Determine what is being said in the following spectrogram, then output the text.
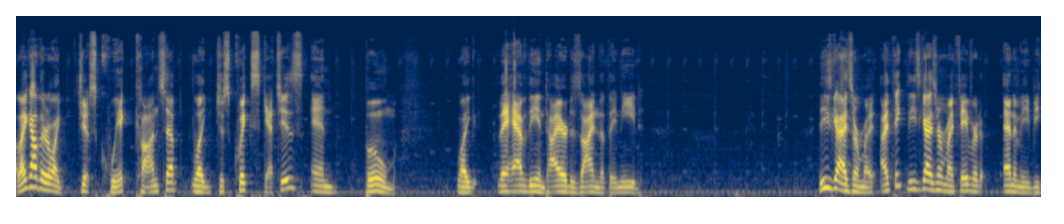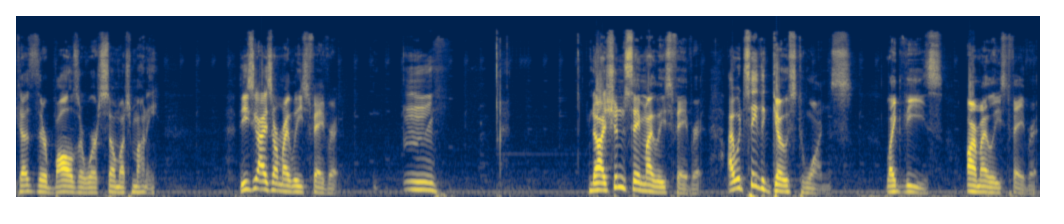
I like how they're like just quick concept, like just quick sketches, and boom. Like they have the entire design that they need. These guys are my I think these guys are my favorite enemy because their balls are worth so much money. These guys are my least favorite. Mm, no, I shouldn't say my least favorite. I would say the ghost ones, like these, are my least favorite.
